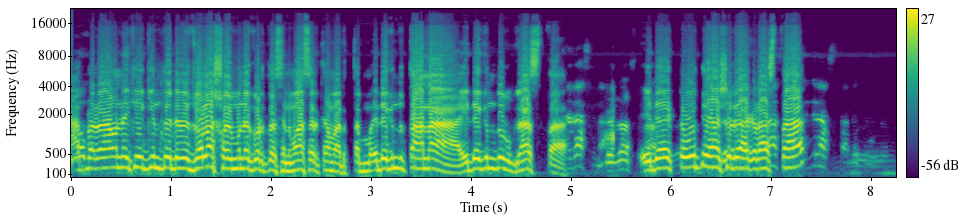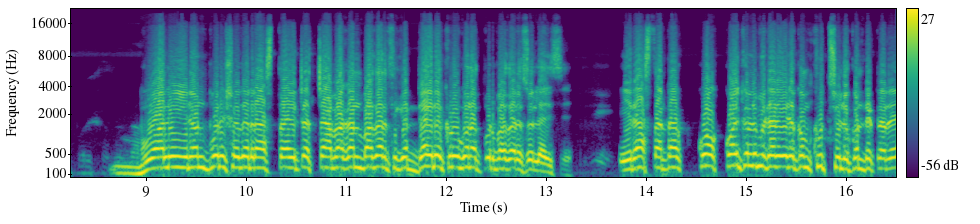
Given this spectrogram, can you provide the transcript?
আপনারা অনেকে কিন্তু এটা জলাশয় মনে করতেছেন মাছের খামার। এটা কিন্তু তা না এটা কিন্তু রাস্তা। এটা একটা ঐতিহাসিক এক রাস্তা। বোয়ালি ইউনিয়ন পরিষদের রাস্তা এটা চা বাগান বাজার থেকে ডাইরেক্ট রঘুনাথপুর বাজারে চলে আসছে এই রাস্তাটা ক- কয় কিলোমিটার এরকম খুঁজছিল কন্ট্রাক্টরে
